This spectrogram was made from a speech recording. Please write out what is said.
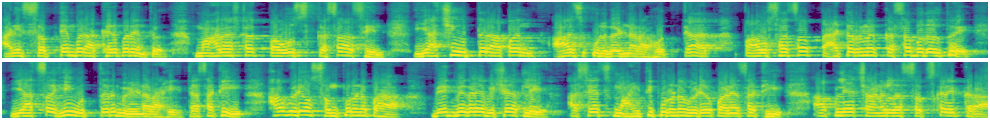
आणि सप्टेंबर अखेरपर्यंत महाराष्ट्रात पाऊस कसा असेल याची उत्तर आपण आज उलगडणार आहोत. त्यात पावसाचा पॅटर्न कसा बदलतोय याचंही उत्तर मिळणार आहे. त्यासाठी हा व्हिडिओ संपूर्ण पहा. वेगवेगळ्या विषयातले असेच माहितीपूर्ण व्हिडिओ पाहण्यासाठी आपल्या चॅनलला सबस्क्राईब करा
